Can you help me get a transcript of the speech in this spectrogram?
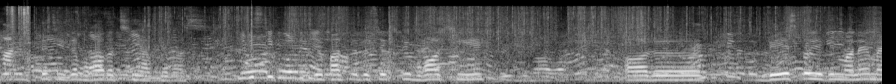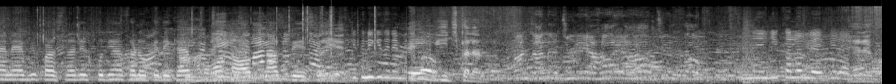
ये चीज़ें बहुत अच्छी हैं आपके पास। मेरे पास लिपस्टिक्स भी बहुत अच्छी हैं। और बेस तो यकीन माने मैंने अभी पर्सनली खुद यहाँ खड़ो के देखा है बहुत क्लास बेस है। कितने की देने में बीच कलर ये कलर लेके जाते देखो।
